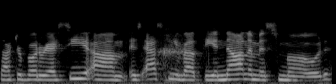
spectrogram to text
Dr. Bodary, I see um, is asking about the anonymous mode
